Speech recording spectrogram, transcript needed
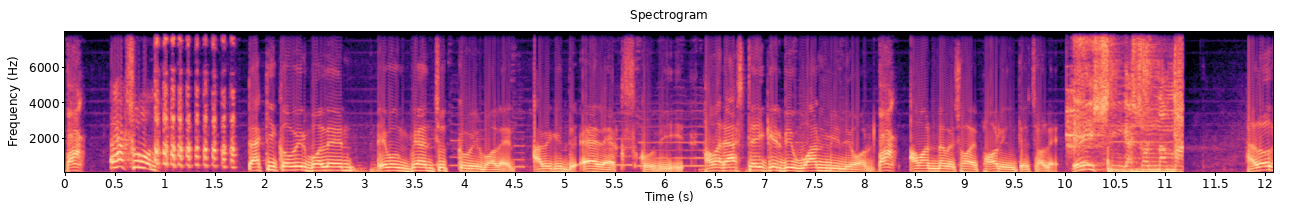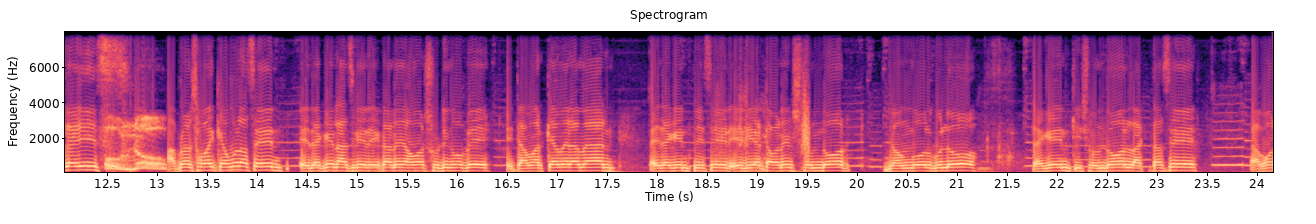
অ্যাকশন টাকি কবির বলেন এবং ব্যঞ্চুত কবির বলেন। আমি কিন্তু অ্যালেক্স কবির। আমার হ্যাশট্যাগের বি ওয়ান মিলিয়ন আমার নামে সবাই ফরি উঠে চলে। এই সিংহাসন না হ্যালো গাইস আপনারা সবাই কেমন আছেন? এই দেখেন আজকের এখানে আমার শুটিং হবে। এটা আমার ক্যামেরাম্যান এই দেখেন পিসের এরিয়াটা অনেক সুন্দর। জঙ্গলগুলো। দেখেন কি সুন্দর লাগতাছে। এখন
